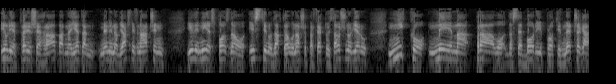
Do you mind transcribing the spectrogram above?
ili je previše hrabar na jedan meni neobjašnjiv način, ili nije spoznao istinu, dakle ovu našu perfektnu i savršenu vjeru, niko nema pravo da se bori protiv nečega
